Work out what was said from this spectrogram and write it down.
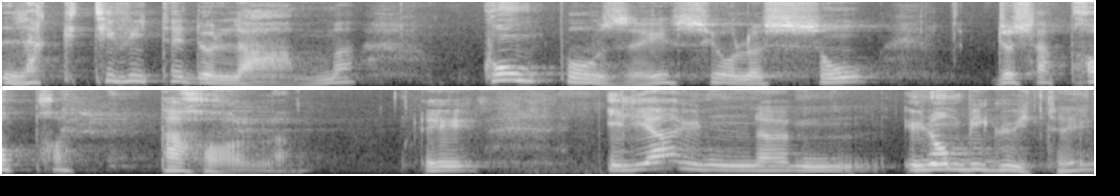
l'activité de l'âme composée sur le son de sa propre parole. Et il y a une, euh, ambiguïté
